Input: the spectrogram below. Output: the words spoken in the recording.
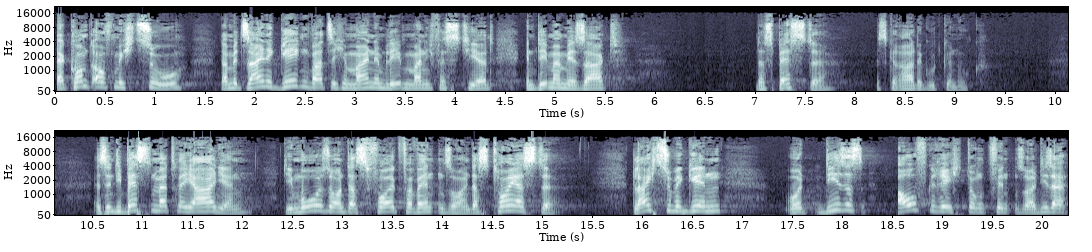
er kommt auf mich zu, damit seine Gegenwart sich in meinem Leben manifestiert, indem er mir sagt, das Beste ist gerade gut genug. Es sind die besten Materialien, die Mose und das Volk verwenden sollen. Das teuerste. Gleich zu Beginn, wo dieses Aufgerichtung finden soll, dieser,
